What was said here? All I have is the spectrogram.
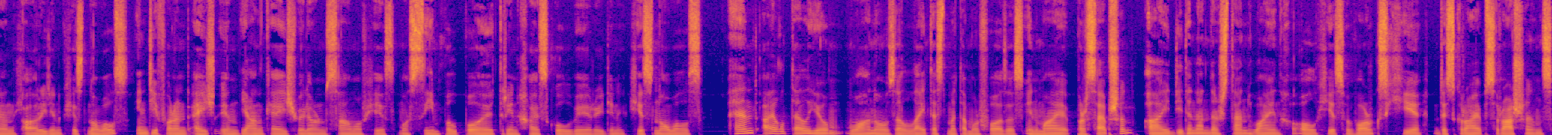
and are reading his novels in different age. In young age, we learn some of his most simple poetry. In high school, we're reading his novels. And I'll tell you one of the latest metamorphoses in my perception. I didn't understand why in all his works he describes Russians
